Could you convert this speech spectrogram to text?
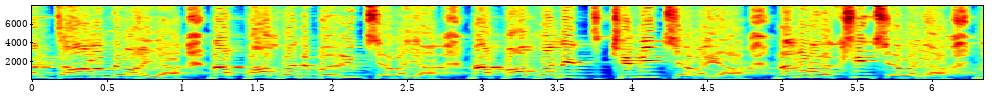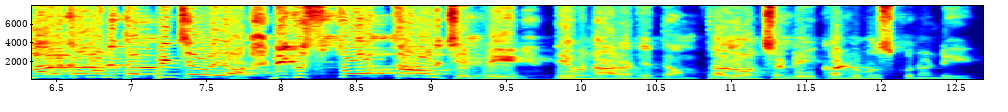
ఎంత ఆనందం అయ్యా. నా పాపాన్ని భరించావయ్యా. నా పాపాన్ని క్షమించావయ్యా. నన్ను రక్షించావయ్యా. నరకా నుండి తప్పించావయ్యా. నీకు స్తోత్రం అని చెప్పి దేవుణ్ణి ఆరాధిద్దాం. తలలు ఉంచండి కళ్ళు మూసుకునండి.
